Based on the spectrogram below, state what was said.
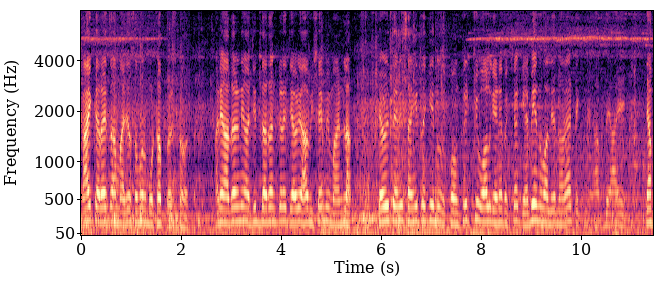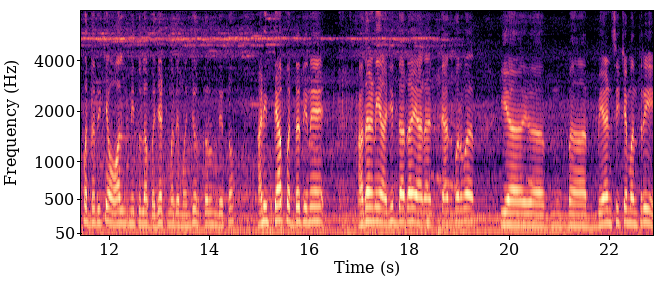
काय करायचा हा माझ्यासमोर मोठा प्रश्न होता. आणि आदरणीय अजितदादांकडे ज्यावेळी हा विषय मी मांडला त्यावेळी त्यांनी सांगितलं की नु- कॉन्क्रीटची वॉल घेण्यापेक्षा गॅबियन वॉल या नव्या टेक्निक आहे. त्या पद्धतीचे वॉल मी तुला बजेटमध्ये मंजूर करून देतो. आणि त्या पद्धतीने आदरणीय अजितदादा या रा- त्याचबरोबर बी एन सीचे मंत्री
